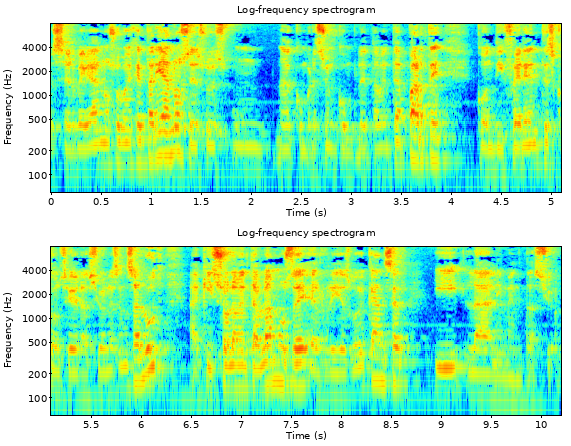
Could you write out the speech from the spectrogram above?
ser veganos o vegetarianos, eso es una conversión completamente aparte, con diferentes consideraciones en salud. Aquí solamente hablamos del el riesgo de cáncer y la alimentación.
